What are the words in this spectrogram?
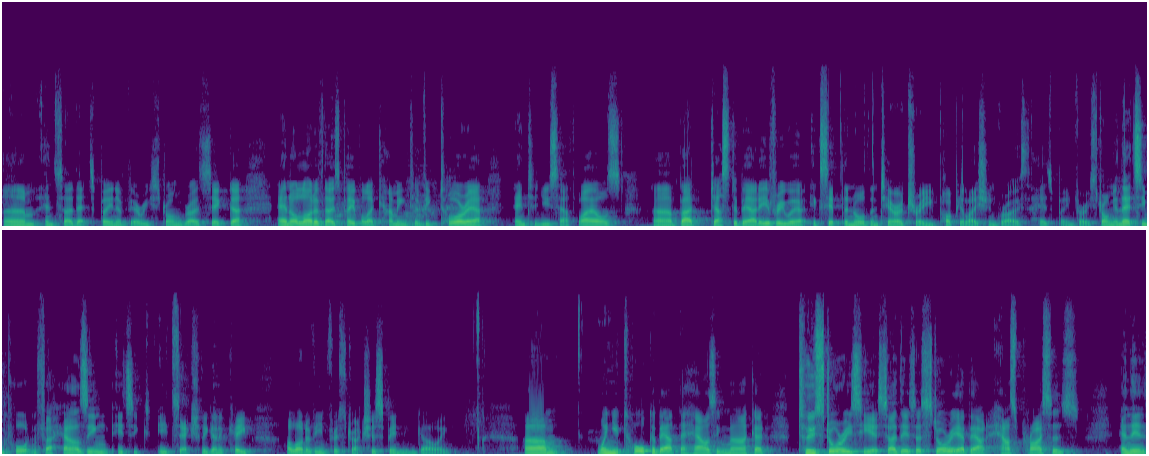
um, and so that's been a very strong growth sector. And a lot of those people are coming to Victoria and to New South Wales. Uh, but just about everywhere except the Northern Territory, population growth has been very strong. And that's important for housing. It's, it's actually going to keep a lot of infrastructure spending going. Um, when you talk about the housing market, two stories here. So there's a story about house prices, and then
